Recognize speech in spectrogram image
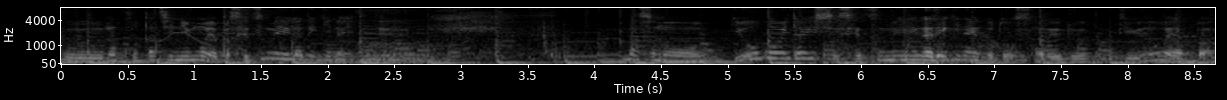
フの子たちにもやっぱ説明ができないんで、まあ、その要望に対して説明ができないことをされるっていうのがやっぱ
